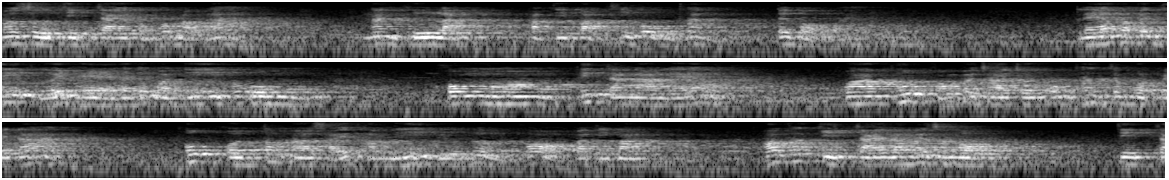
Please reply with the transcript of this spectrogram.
มาสู่จิตใจของพวกเราได้ นั่นคือหลัก ปฏิบัติที่พระองค์ท่านได้บอกไว้ แล้วก็เป็นที่เผยแผ่กันทุกวันนี้พระองค์คงมองพิจารณาแล้ว ความทุกข์ของประชาชนองค์ท่านจะหมดไปได้ ทุกคนต้องอาศัยธรรมนี้อยู่เพื่อข้อปฏิบัติ เพราะถ้าจิตใจเราไม่สงบจิตใจ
